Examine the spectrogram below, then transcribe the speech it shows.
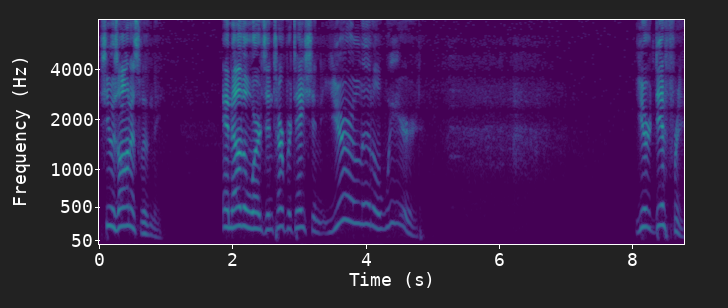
She was honest with me. In other words, interpretation, you're a little weird. You're different.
